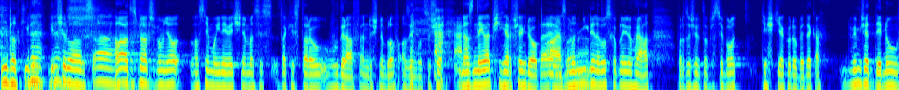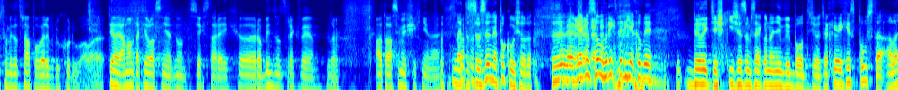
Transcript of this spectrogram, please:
kýbl, kýbl. Ale to jsme mi připomněl vlastně mojí největší nemesis, taky starou Woodraff and the Schnibble of Azimuth, což je jedna z nejlepších her všech dob. A já jsem to nikdy nebyl schopný dohrát, protože to prostě bylo těžký jako dobytek. A vím, že jednou se mi to třeba povede v důchodu, ale Ty jo, já mám taky vlastně jednu z těch starých, eh, Robinson's Requiem. ne. Ale to asi my všichni, ne? Ne, to jsem se nepokoušel. To, je, jak, jako jsou hry, které jakoby byly těžké, že jsem se jako na ně vybod, že jo. Takových je spousta, ale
